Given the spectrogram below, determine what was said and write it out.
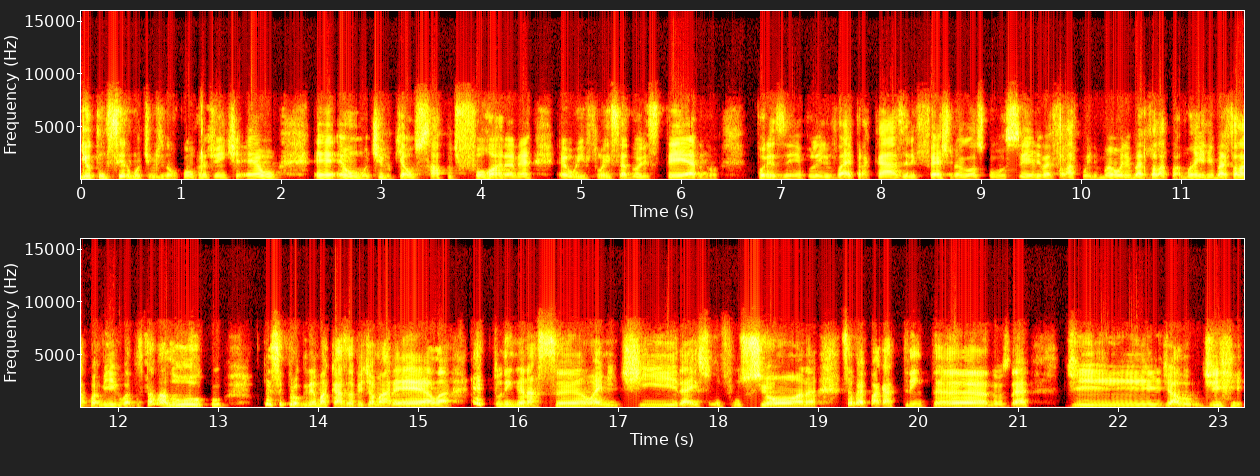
E o terceiro motivo de não compra, gente, é um, é, é um motivo que é o sapo de fora, né? É o influenciador externo. Por exemplo, ele vai para casa, ele fecha o negócio com você, ele vai falar com o irmão, ele vai falar com a mãe, ele vai falar com o amigo, vai, tá maluco? Esse programa Casa Verde Amarela é tudo enganação, é mentira, isso não funciona. Você vai pagar 30 anos, né? De, de, de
